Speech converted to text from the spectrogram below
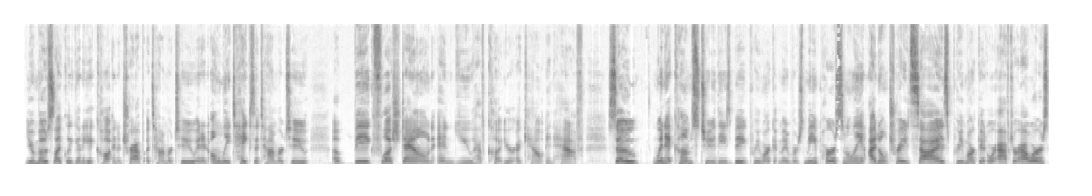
you're most likely going to get caught in a trap a time or two, and it only takes a time or two, a big flush down, and you have cut your account in half. So, when it comes to these big pre market movers, me personally, I don't trade size pre market or after hours.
